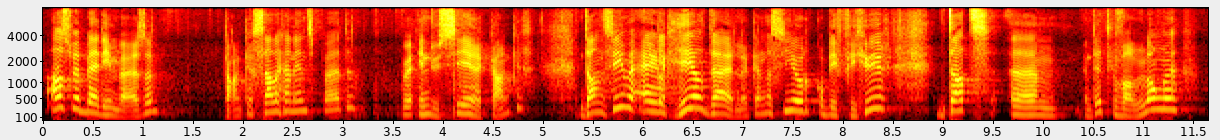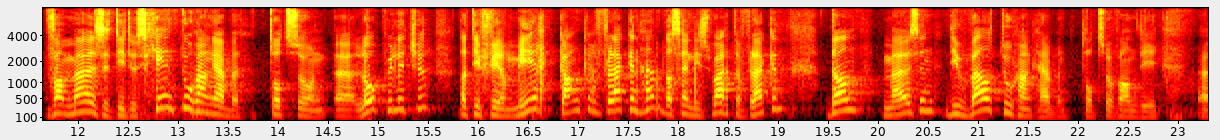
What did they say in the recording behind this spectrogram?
Als we bij die muizen kankercellen gaan inspuiten, we induceren kanker, dan zien we eigenlijk heel duidelijk, en dat zie je ook op die figuur, dat um, in dit geval longen van muizen die dus geen toegang hebben tot zo'n uh, loopwieletje, dat die veel meer kankervlekken hebben, dat zijn die zwarte vlekken, dan muizen die wel toegang hebben tot zo van die uh,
